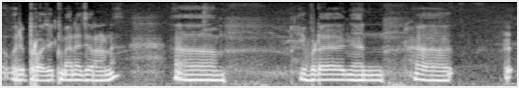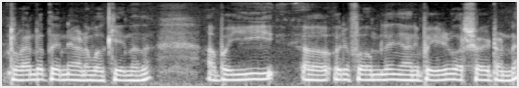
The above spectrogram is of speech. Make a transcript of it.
ഒരു പ്രോജക്റ്റ് മാനേജറാണ് ഇവിടെ ഞാൻ ട്രിവാൻഡ്രത്ത് തന്നെയാണ് വർക്ക് ചെയ്യുന്നത്. അപ്പോൾ ഈ ഒരു ഫേമിൽ ഞാനിപ്പോൾ ഏഴ് വർഷമായിട്ടുണ്ട്.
